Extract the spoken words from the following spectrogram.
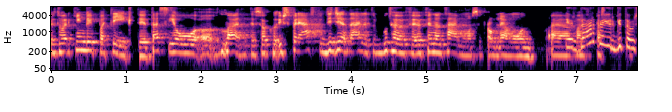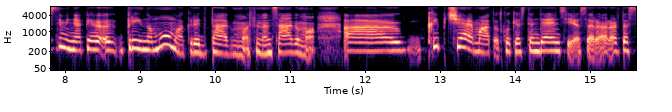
ir tvarkingai pateikti. Tas jau na tiesiog išspręstų didžiąją dalį turbūt finansavimosi problemų ir dar ką jurgita užsiminė apie prieinamumą kreditavimo finansavimo. A kaip čia matot kokias tendencijas ar ar ar tas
